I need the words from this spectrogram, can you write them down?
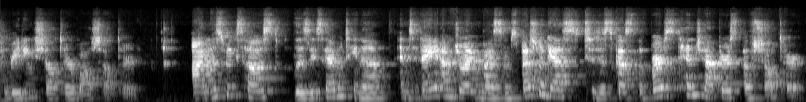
to Reading Shelter While Sheltered. I'm this week's host, Lizzie Sabatina, and today I'm joined by some special guests to discuss the first 10 chapters of Shelter.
